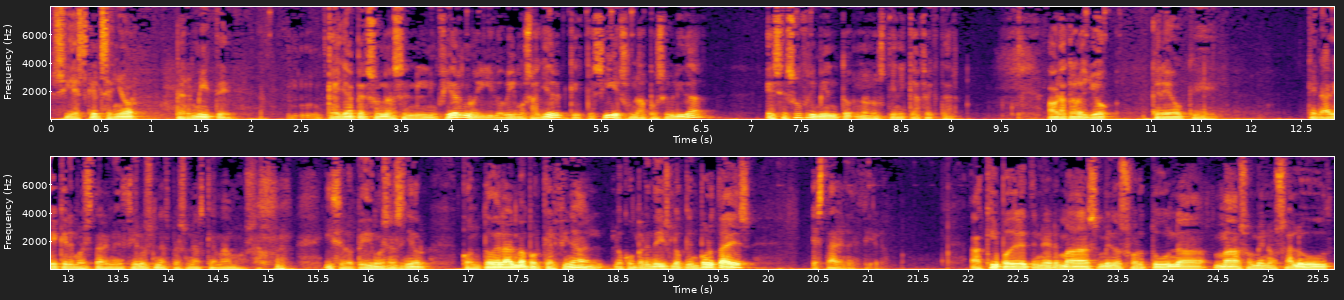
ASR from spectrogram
si es que el Señor permite que haya personas en el infierno, y lo vimos ayer, que, sí, es una posibilidad, ese sufrimiento no nos tiene que afectar. Ahora, claro, yo creo que, que nadie queremos estar en el cielo sin las personas que amamos. y se lo pedimos al Señor con todo el alma porque al final, lo comprendéis, lo que importa es estar en el cielo. Aquí podré tener más, menos fortuna, más o menos salud,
